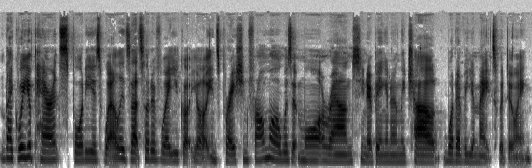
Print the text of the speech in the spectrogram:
like, were your parents sporty as well? Is that sort of where you got your inspiration from, or was it more around, you know, being an only child, whatever your mates were doing?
